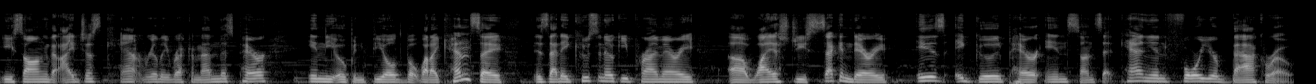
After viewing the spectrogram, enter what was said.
Yi Seong that I just can't really recommend this pair in the open field. But what I can say is that a Kusunoki primary uh YSG secondary is a good pair in Sunset Canyon for your back row.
